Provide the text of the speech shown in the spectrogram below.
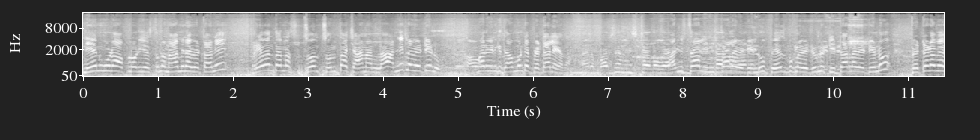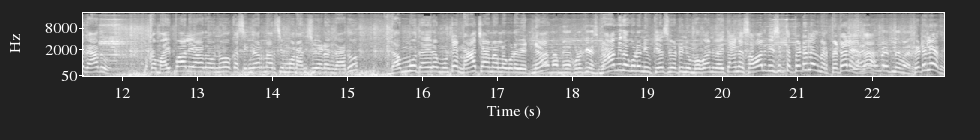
నేను కూడా అప్లోడ్ చేస్తున్నా నా మీద పెట్టని రేవంత్ అన్న సొంత ఛానల్లో అన్నిట్లో పెట్టిండు. మరి వీనికి దమ్ముంటే పెట్టాలి కదా. పర్సనల్ ఇన్స్టాలో ఇన్స్టాల్ ఇన్స్టాలో పెట్టిండు ఫేస్బుక్లో పెట్టిండు ట్విట్టర్లో పెట్టిండు. పెట్టడమే కాదు. ఒక మైపాల్ యాదవ్ను ఒక సింగర్ నరసింహను అణిచివేయడం కాదు. దమ్ము ధైర్యం ఉంటే నా ఛానల్లో కూడా పెట్టినా. నా మీద కూడా కేసు నా మీద కూడా నువ్వు కేసు పెట్టు నువ్వు మొగాని అయితే ఆయన సవాల్ విసిరితే పెట్టలేదు మరి పెట్టాలి కదా. పెట్టలేదు.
